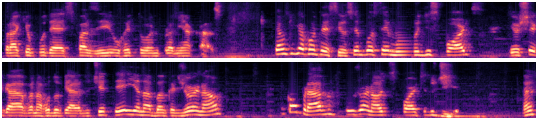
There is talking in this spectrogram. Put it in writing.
para que eu pudesse fazer o retorno para minha casa. Então, o que, que aconteceu? Eu sempre gostei muito de esportes. Eu chegava na rodoviária do Tietê, ia na banca de jornal e comprava o jornal de esporte do dia. Né?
